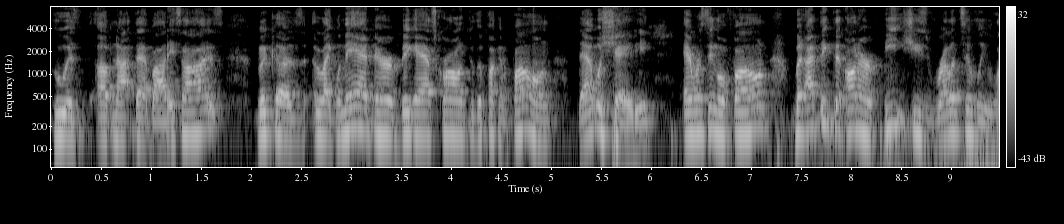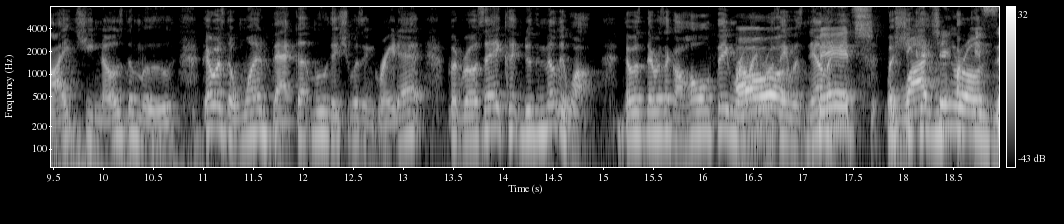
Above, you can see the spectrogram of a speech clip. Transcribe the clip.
who is of not that body size. Because like when they had her big ass crawling through the fucking phone, that was shady. Every single phone. But I think that on her feet she's relatively light. She knows the moves. There was the one backup move that she wasn't great at, but Rose couldn't do the millie walk. There was there was like a whole thing where like oh, Rose was nailing Oh, bitch, it, but she watching couldn't fucking- Rose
